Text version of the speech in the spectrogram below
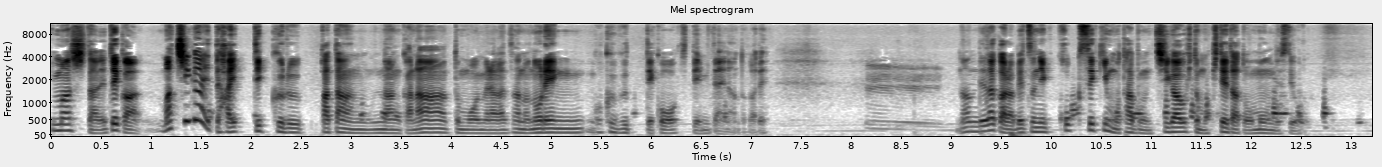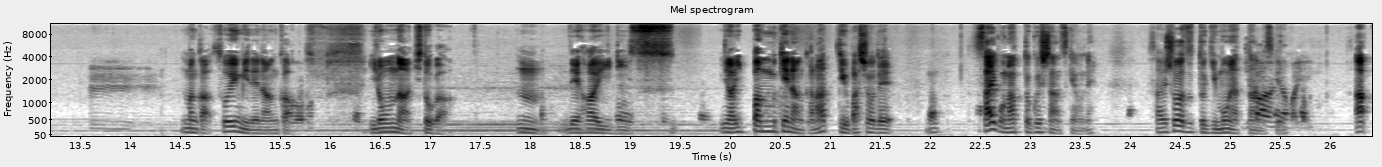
いましたね。てか、間違えて入ってくるパターンなんかなと思いながら、その、のれんをくぐってこう来てみたいなのとかで。うーん。なんで、だから別に国籍も多分違う人も来てたと思うんですよ。うーん。なんか、そういう意味でなんか、いろんな人が、うん、出入りす、いや、一般向けなんかなっていう場所で、最後納得したんですけどね。最初はずっと疑問やっ時たんですけど。あ、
